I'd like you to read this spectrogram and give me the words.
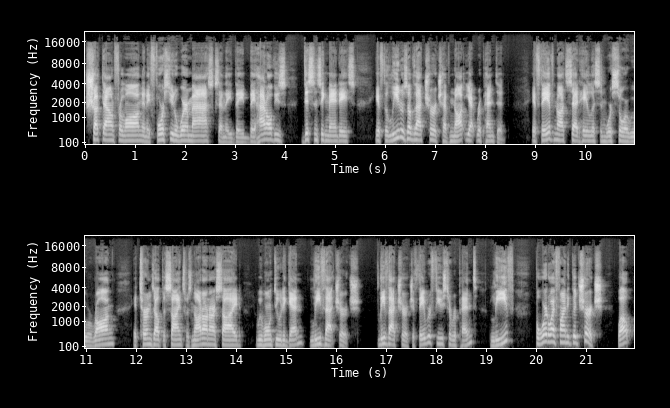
shut down for long and they forced you to wear masks and they they they had all these distancing mandates, if the leaders of that church have not yet repented, if they have not said, "Hey, listen, we're sorry, we were wrong. It turns out the science was not on our side. We won't do it again." Leave that church. Leave that church. If they refuse to repent, leave. But where do I find a good church? Well,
